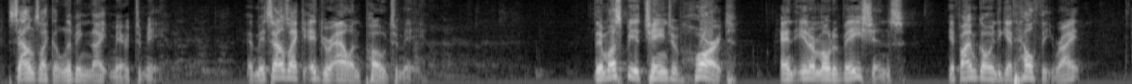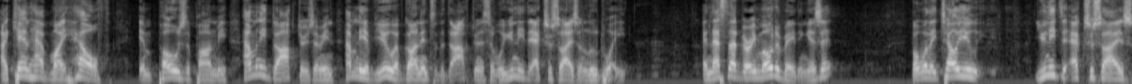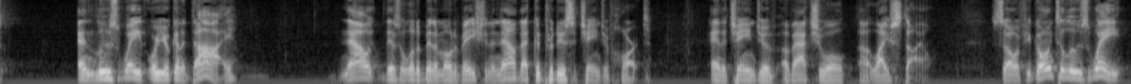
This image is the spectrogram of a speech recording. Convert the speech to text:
Sounds like a living nightmare to me. I mean, it sounds like Edgar Allan Poe to me. There must be a change of heart and inner motivations if I'm going to get healthy, right? I can't have my health imposed upon me. How many doctors, I mean, how many of you have gone into the doctor and said, well, you need to exercise and lose weight? And that's not very motivating, is it? But when they tell you you need to exercise and lose weight or you're going to die, now there's a little bit of motivation, and now that could produce a change of heart and a change of, of actual uh, lifestyle. So if you're going to lose weight,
